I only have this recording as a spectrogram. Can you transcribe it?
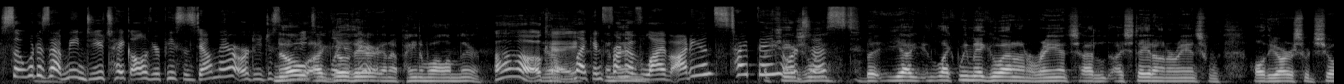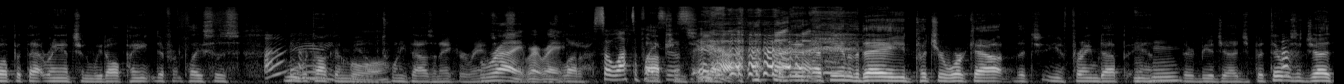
So what does that mean? Do you take all of your pieces down there, or do you just No, paint I them while go you're there, and I paint them while I'm there. Oh, okay. like in and front of live audience type thing, or just but yeah, like we may go out on a ranch. I, I stayed on a ranch. All the artists would show up at that ranch, and we'd all paint different places. Oh, I mean, we're talking you know, cool. 20,000 acre ranch. Right, right, right. A lot of so lots of places? options. yeah. and then at the end of the day, you'd put your work out that you know, framed up, and Mm-hmm. there'd be a judge. But there was a judge.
